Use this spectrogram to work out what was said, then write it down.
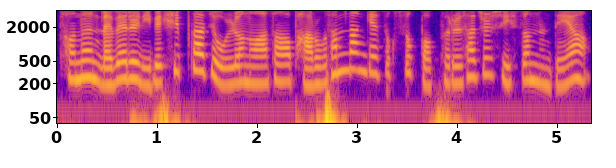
저는 레벨을 210까지 올려놓아서 바로 3단계 쑥쑥 버프를 사줄 수 있었는데요.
